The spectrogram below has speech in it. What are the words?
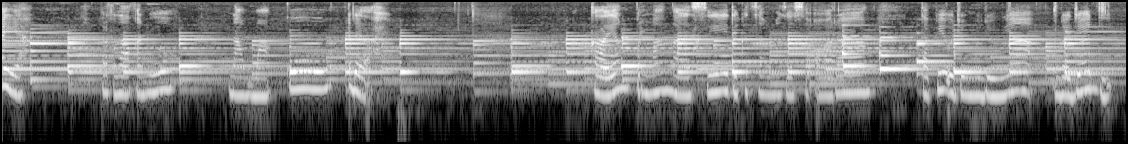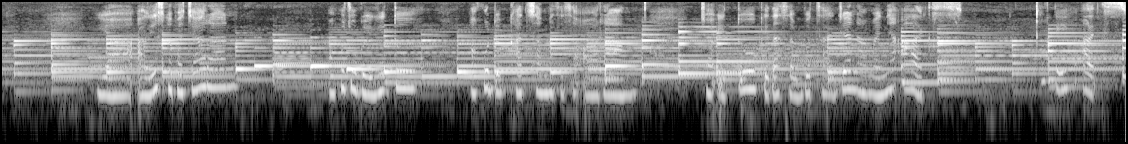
Ayah, perkenalkan dulu Namaku adalah Kalian pernah gak sih deket sama seseorang Tapi ujung-ujungnya nggak jadi. Ya alias ke pacaran. Aku juga gitu. Aku dekat sama seseorang. Cowok itu kita sebut saja namanya Alex. Oke okay, Alex.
